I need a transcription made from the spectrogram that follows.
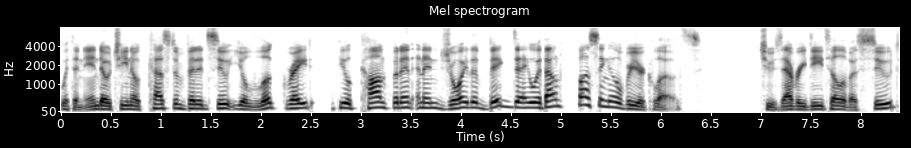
With an Indochino custom fitted suit, you'll look great, feel confident, and enjoy the big day without fussing over your clothes. Choose every detail of a suit,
